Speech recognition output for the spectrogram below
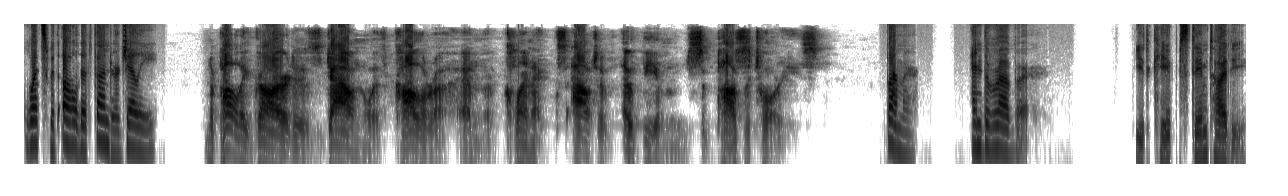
What's with all the thunder jelly? Nepali Guard is down with cholera and the clinic's out of opium suppositories. Bummer. And the rubber. It keeps them tidy.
